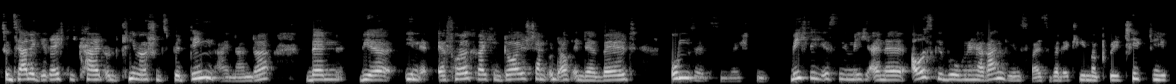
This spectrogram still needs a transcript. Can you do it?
Soziale Gerechtigkeit und Klimaschutz bedingen einander, wenn wir ihn erfolgreich in Deutschland und auch in der Welt umsetzen möchten. Wichtig ist nämlich eine ausgewogene Herangehensweise bei der Klimapolitik, die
